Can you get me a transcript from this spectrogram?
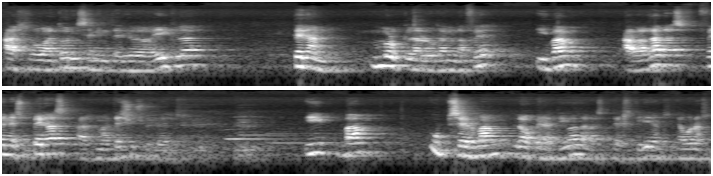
als robatoris en interior de vehicle tenen molt clar el que hem de fer i vam a vegades fent esperes als mateixos hotels. I vam observant l'operativa de dels clients. Llavors,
